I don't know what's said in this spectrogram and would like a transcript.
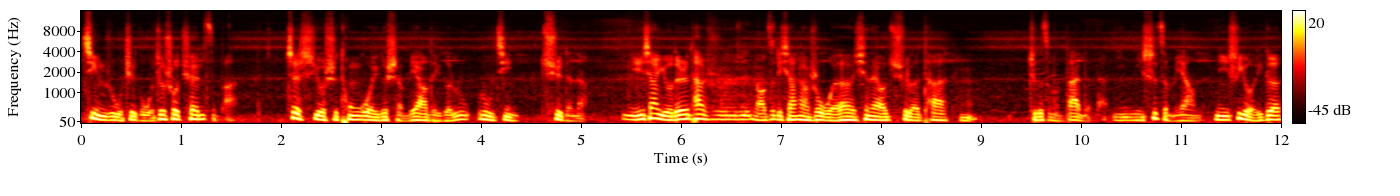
进入这个我就说圈子吧，这是又是通过一个什么样的一个路路径去的呢？你像，有的人他是脑子里想想说我要现在要去了，他这个怎么办的呢？你你是怎么样的？你是有一个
